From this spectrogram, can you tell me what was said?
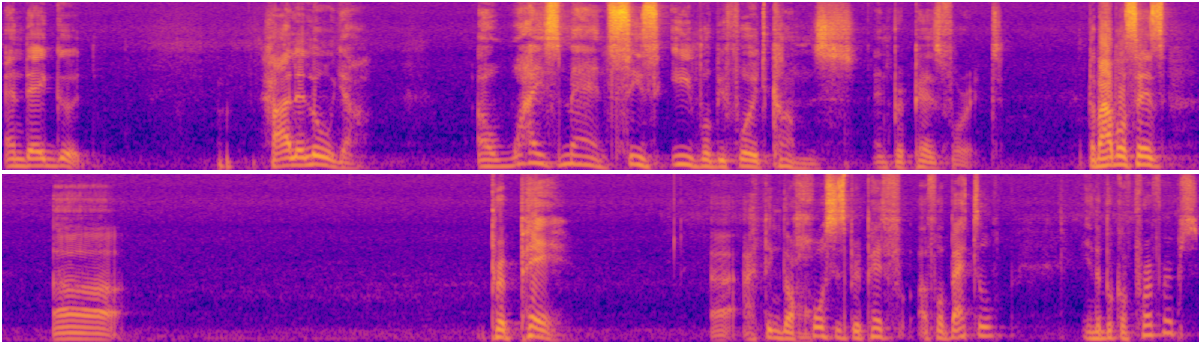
and they're good. Hallelujah. A wise man sees evil before it comes and prepares for it. The Bible says, uh, prepare. Uh, I think the horse is prepared for, for battle in the book of Proverbs.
